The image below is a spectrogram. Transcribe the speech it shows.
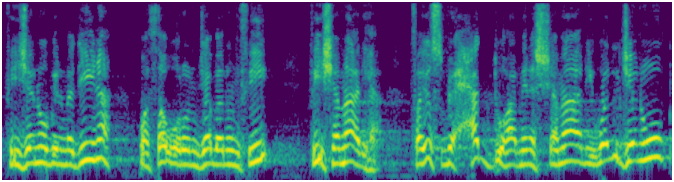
في جنوب المدينة وثور جبل في في شمالها فيصبح حدها من الشمال والجنوب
